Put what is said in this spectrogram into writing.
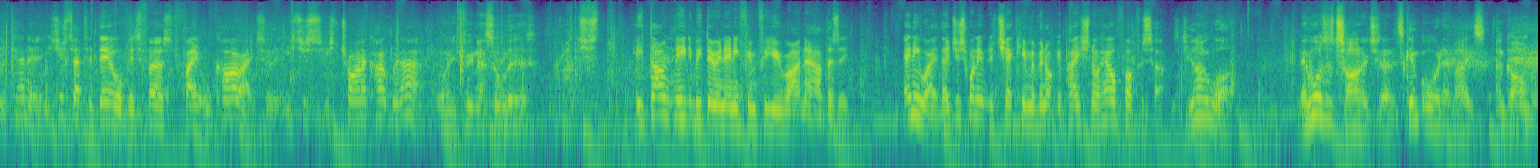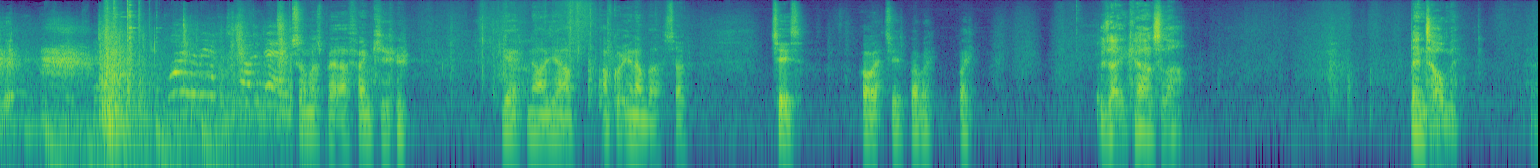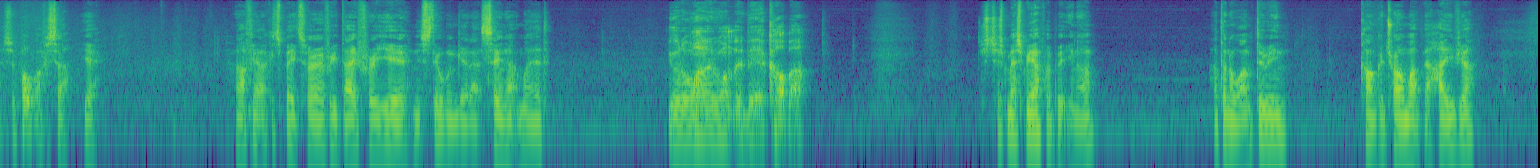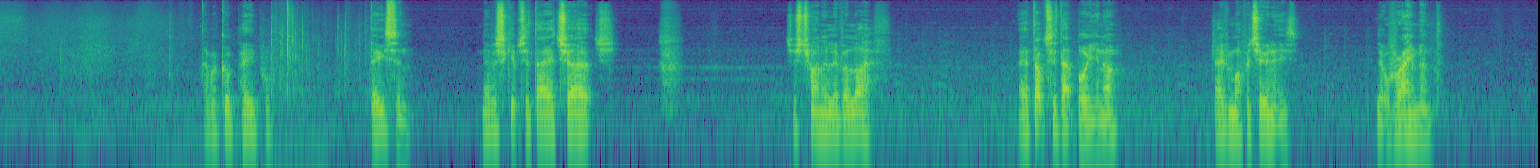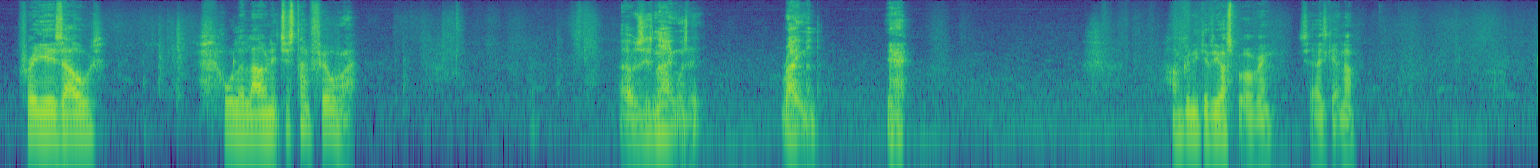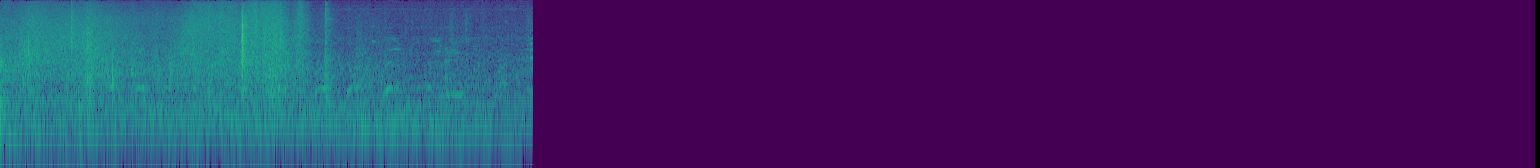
easy, can it? He's just had to deal with his first fatal car accident. He's just he's trying to cope with that. Well, you think that's all it is? I just he don't need to be doing anything for you right now, does he? Anyway, they just want him to check in with an occupational health officer. Do you know what? There was a time that you had to skimp all with their mates and got on with it. Why do we have to go then? So much better, thank you. Yeah, no, yeah, I've, I've got your number, so. Cheers. All right, cheers. Bye bye. Bye. Who's that, your counsellor? Ben told me. Uh, support officer, yeah. I think I could speak to her every day for a year and it still wouldn't get that scene out of my head. You're the one who wanted to be a copper. It's just messed me up a bit, you know? I don't know what I'm doing. Can't control my behaviour. They were good people. Decent. Never skipped a day of church. Just trying to live a life. They adopted that boy, you know? Gave him opportunities. Little Raymond. Three years old. All alone. It just don't feel right. That was his name, was it? Raymond. Yeah. I'm going to give the hospital a ring. See how he's getting on.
